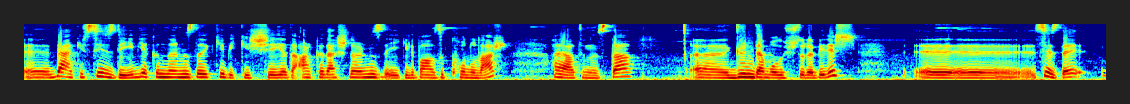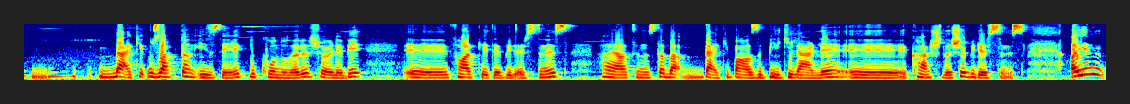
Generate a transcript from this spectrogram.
E, belki siz değil yakınlarınızdaki bir kişi ya da arkadaşlarınızla ilgili bazı konular hayatınızda e, gündem oluşturabilir. E, siz de belki uzaktan izleyerek bu konuları şöyle bir e, fark edebilirsiniz. Hayatınızda belki bazı bilgilerle e, karşılaşabilirsiniz. Ayın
